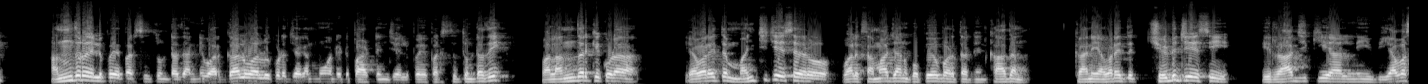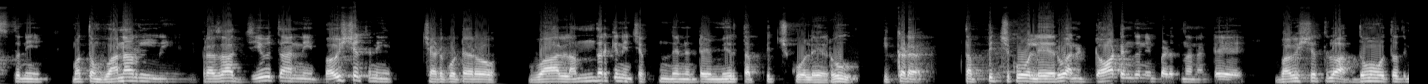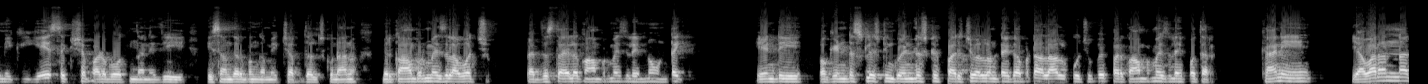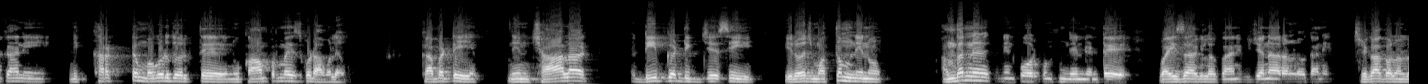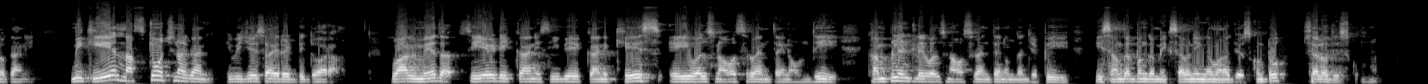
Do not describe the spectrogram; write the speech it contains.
అందరూ వెళ్ళిపోయే పరిస్థితి ఉంటుంది. అన్ని వర్గాల వాళ్ళు కూడా జగన్మోహన్ రెడ్డి పార్టీ నుంచి వెళ్ళిపోయే పరిస్థితి ఉంటుంది. వాళ్ళందరికీ కూడా ఎవరైతే మంచి చేశారో వాళ్ళకి సమాజానికి ఉపయోగపడతారు. నేను కాదను కానీ ఎవరైతే చెడు చేసి ఈ రాజకీయాల్ని వ్యవస్థని మొత్తం వనరుల్ని ప్రజా జీవితాన్ని భవిష్యత్తుని చెడగొట్టారో వాళ్ళందరికీ నేను చెప్తుంది ఏంటంటే మీరు తప్పించుకోలేరు. ఇక్కడ తప్పించుకోలేరు అని డాట్ ఎందుకు నేను పెడుతున్నానంటే భవిష్యత్తులో అర్థం అవుతుంది మీకు ఏ శిక్ష పడబోతుంది అనేది ఈ సందర్భంగా మీకు చెప్పదలుచుకున్నాను. మీరు కాంప్రమైజ్లు అవ్వచ్చు. పెద్ద స్థాయిలో కాంప్రమైజ్లు ఎన్నో ఉంటాయి. ఏంటి? ఒక ఇండస్ట్రియలిస్ట్ ఇంకో ఇండస్ట్రీ పరిచయాలు ఉంటాయి కాబట్టి అలా వాళ్ళు కూర్చుపోయి పరి కాంప్రమైజ్లు అయిపోతారు. కానీ ఎవరన్నా కానీ నీకు కరెక్ట్ మొగుడు దొరికితే నువ్వు కాంప్రమైజ్ కూడా అవ్వలేవు. కాబట్టి నేను చాలా డీప్గా డిగ్ చేసి ఈరోజు మొత్తం నేను అందరినీ నేను కోరుకుంటుంది ఏంటంటే వైజాగ్లో కానీ విజయనగరంలో కానీ శ్రీకాకుళంలో కానీ మీకు ఏ నష్టం వచ్చినా కానీ ఈ విజయసాయి రెడ్డి ద్వారా వాళ్ళ మీద సిఐడికి కానీ సిబిఐకి కానీ కేసు వేయవలసిన అవసరం ఎంతైనా ఉంది. కంప్లైంట్లు వేయవలసిన అవసరం ఎంతైనా ఉందని చెప్పి ఈ సందర్భంగా మీకు సవనీయంగా మనం చేసుకుంటూ సెలవు తీసుకుంటున్నాను.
